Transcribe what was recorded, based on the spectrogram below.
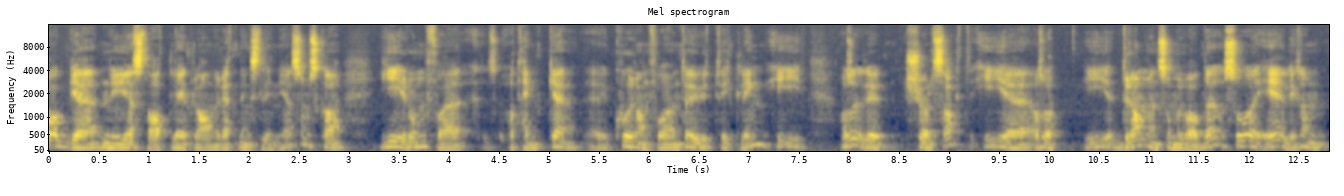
og eh, nye statlige planretningslinjer som skal gi rom for å tenke eh, hvordan får en til utvikling i altså Selvsagt, i, eh, altså, i Drammensområdet så er liksom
